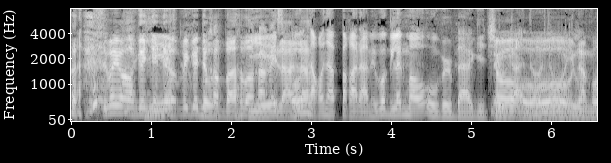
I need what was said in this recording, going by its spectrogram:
'Di ba yung ganyan yes. na may ganyan ka ba makakilala? Yes. Oh, nako napakarami. Wag lang ma-over baggage yung oh, ano no, yung nako,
